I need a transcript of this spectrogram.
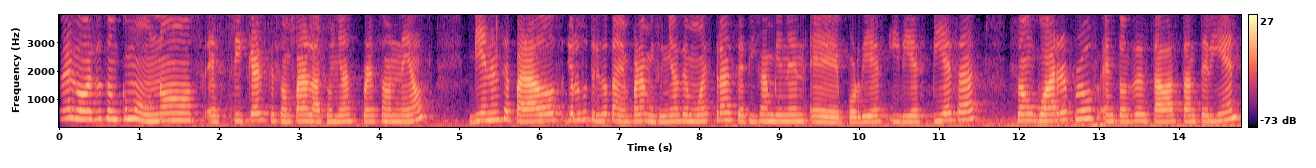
Luego, esos son como unos stickers que son para las uñas Press On Nails. Vienen separados, yo los utilizo también para mis uñas de muestra, se fijan vienen eh, por 10 y 10 piezas, son waterproof, entonces está bastante bien.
